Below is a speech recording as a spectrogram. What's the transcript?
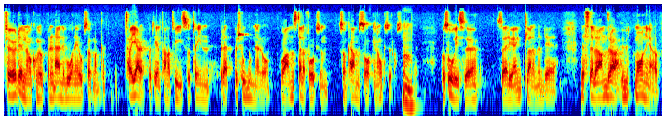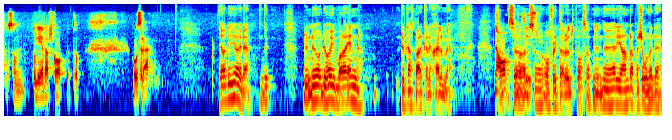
fördelen när man kommer upp på den här nivån är också att man kan ta hjälp på ett helt annat vis och ta in rätt personer och, och anställa folk som, som kan sakerna också. Då. Så mm. att, på så vis eh, så är det ju enklare men det, det ställer andra utmaningar på, som på ledarskapet och, och sådär. Ja, det gör ju det. Du, du, nu, du har ju bara en du kan sparka dig själv med. Ja, så, så, så, och flytta runt på. Så att nu, nu är det ju andra personer där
